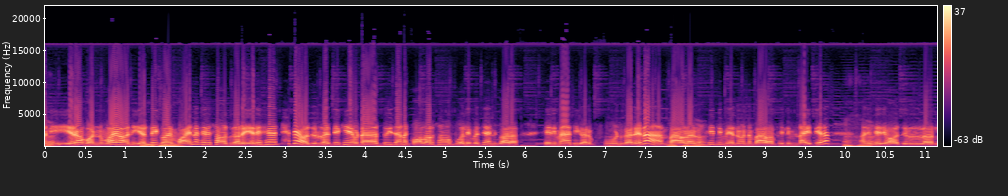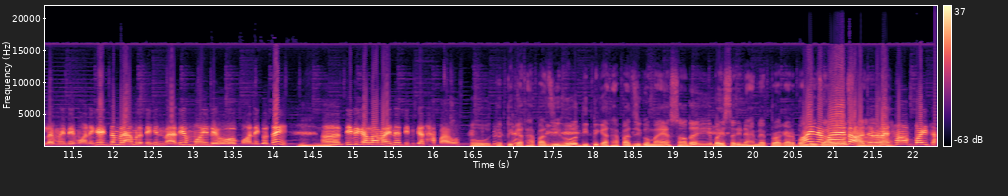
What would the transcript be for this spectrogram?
अनि हेर भन्नुभयो अनि हेर्दै गएँ भएन फेरि सर्च गरेर हेरेँ ठ्याक्कै हजुरलाई देखेँ एउटा दुईजना कलरसँग बोलेपछि अनि गएर फेरि माथि गएर फोन गरेर बाबालाई फिल्म हेर्नु भने बाबा फिल्म लगाइदिएर अनि फेरि हजुरलाई मैले भनेको एकदम राम्रो देखिनु भएको थियो। मैले हो भनेको चाहिँ दिपिका लामा होइन दिपिका थापा हो। हो दिपिका थापाजी हो। दिपिका थापाजीको माया सधैँ यसरी नै हामीलाई प्रगाड बन्दै होइन माया त जाओस् हजुरलाई सबै छ।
